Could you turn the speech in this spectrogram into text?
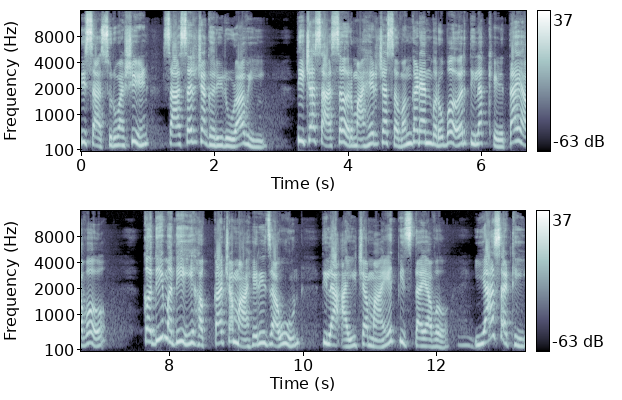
ती सासूरवाशीण सासरच्या घरी रुळावी तिच्या सासर माहेरच्या सवंगड्यांबरोबर तिला खेळता यावं कधी मधी हक्काच्या माहेरी जाऊन तिला आईच्या मायेत पिचता यावं यासाठी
